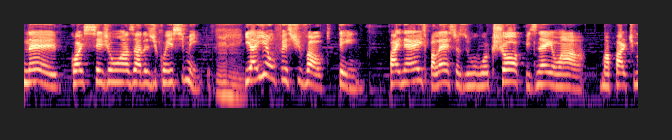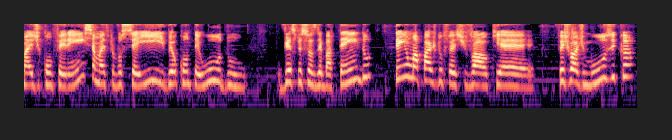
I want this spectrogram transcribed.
né, quais sejam as áreas de conhecimento. Uhum. E aí é um festival que tem painéis, palestras, workshops, né? Uma, uma parte mais de conferência, mais para você ir, ver o conteúdo, ver as pessoas debatendo. Tem uma parte do festival que é festival de música,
